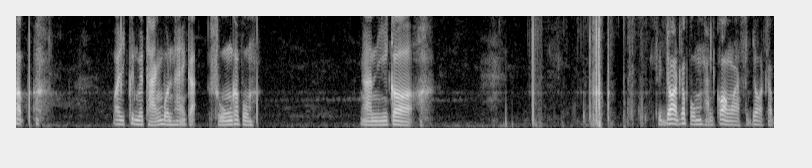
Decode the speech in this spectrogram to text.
ครับ ว่าจะขึ้นไปถางบนให้ก็สูงครับผม งานนี้ก็ สุดยอดครับผม หันกล้องมาสุดยอดครับ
